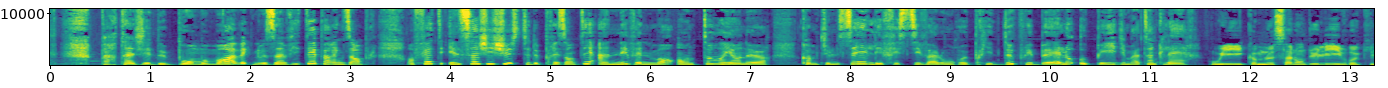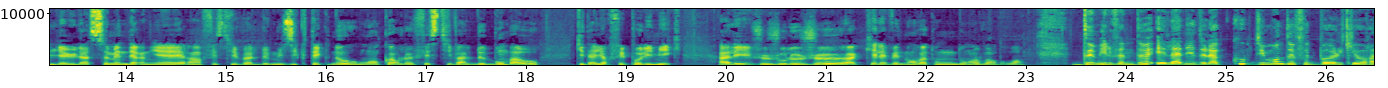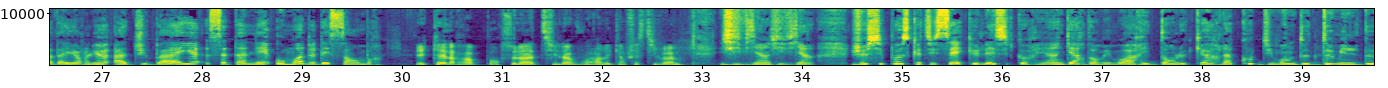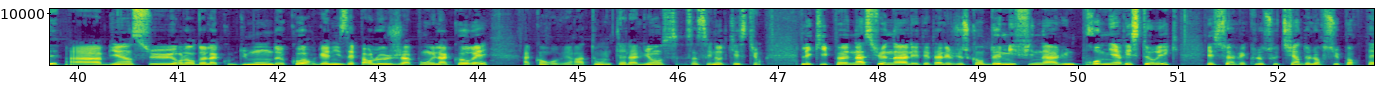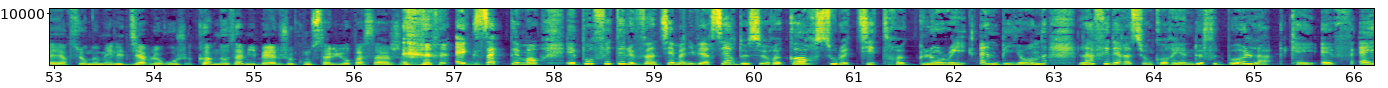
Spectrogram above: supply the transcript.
Partager de bons moments avec nos invités, par exemple. En fait, il s'agit juste de présenter un événement en temps et en heure. Comme tu le sais, les festivals ont repris de plus belle au pays du matin clair. Oui, comme le Salon du Livre qu'il y a eu la semaine dernière, un festival de musique techno ou encore le festival de Bombao, qui d'ailleurs fait polémique. Allez, je joue le jeu. À quel événement va-t-on donc avoir droit? 2022 est l'année de la Coupe du Monde de football qui aura d'ailleurs lieu à Dubaï cette année au mois de décembre. Et quel rapport cela a-t-il à voir avec un festival? J'y viens, j'y viens. Je suppose que tu sais que les Sud-Coréens gardent en mémoire et dans le cœur la Coupe du Monde de 2002. Ah bien sûr, lors de la Coupe du Monde co-organisée par le Japon et la Corée. À quand reverra-t-on une telle alliance? Ça c'est une autre question. L'équipe nationale était allée jusqu'en demi-finale, une première historique, et ce avec le soutien de leurs supporters surnommés les Diables Rouges, comme nos amis belges qu'on salue au passage. Exactement. Et pour fêter le 20e anniversaire de ce record sous le titre Glory and Beyond, la Fédération coréenne de football, la KFA,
